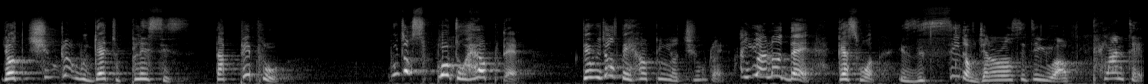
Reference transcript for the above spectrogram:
Your children will get to places that people will just want to help them. They will just be helping your children. And you are not there. Guess what? It's the seed of generosity you have planted.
